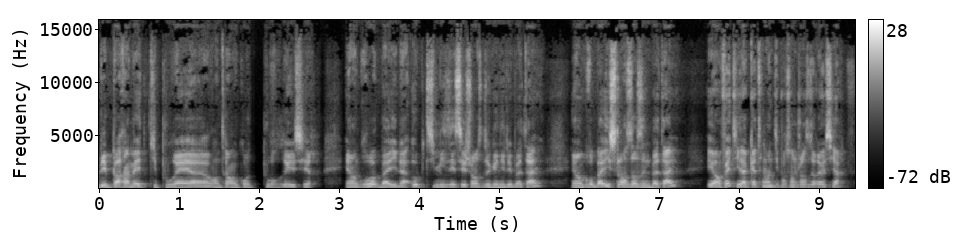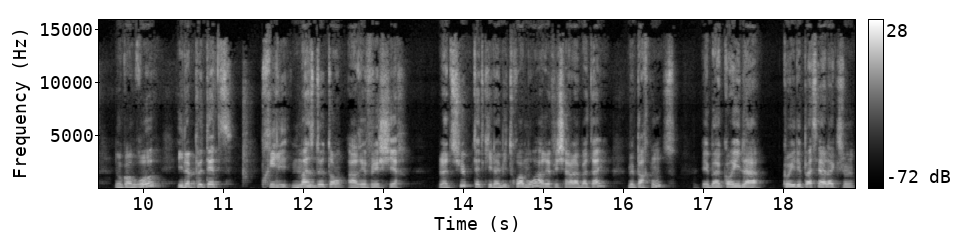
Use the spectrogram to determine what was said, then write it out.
les paramètres qui pourraient euh, rentrer en compte pour réussir. Et en gros, bah, il a optimisé ses chances de gagner des batailles. Et en gros, bah, il se lance dans une bataille. Et en fait, il a 90% de chances de réussir. Donc en gros, il a peut-être pris masse de temps à réfléchir là-dessus. Peut-être qu'il a mis trois mois à réfléchir à la bataille. Mais par contre, eh bah, quand, il a, quand il est passé à l'action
